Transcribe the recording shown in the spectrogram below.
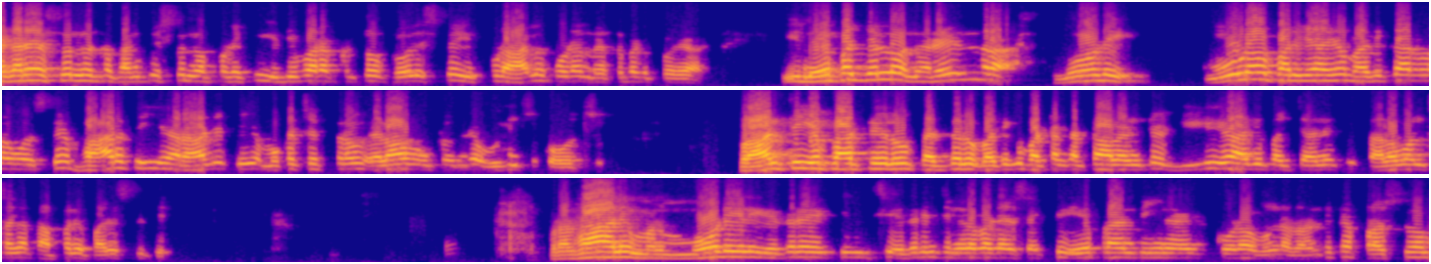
ఎగరేస్తున్నట్టు కనిపిస్తున్నప్పటికీ ఇది వరకుతో పోలిస్తే ఇప్పుడు ఆమె కూడా మెత్తబడిపోయారు. ఈ నేపథ్యంలో నరేంద్ర మోడీ మూడో పర్యాయం అధికారంలో వస్తే భారతీయ రాజకీయ ముఖ చిత్రం ఎలా ఉంటుందో ఊహించుకోవచ్చు. ప్రాంతీయ పార్టీలు పెద్దలు బతికి బట్ట కట్టాలంటే ఢిల్లీ ఆధిపత్యానికి తలవంచగా తప్పని పరిస్థితి. ప్రధాని మన మోడీని వ్యతిరేకించి ఎదిరించి నిలబడే శక్తి ఏ ప్రాంతీయ నాయకు కూడా ఉండదు. అందుకే ప్రస్తుతం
